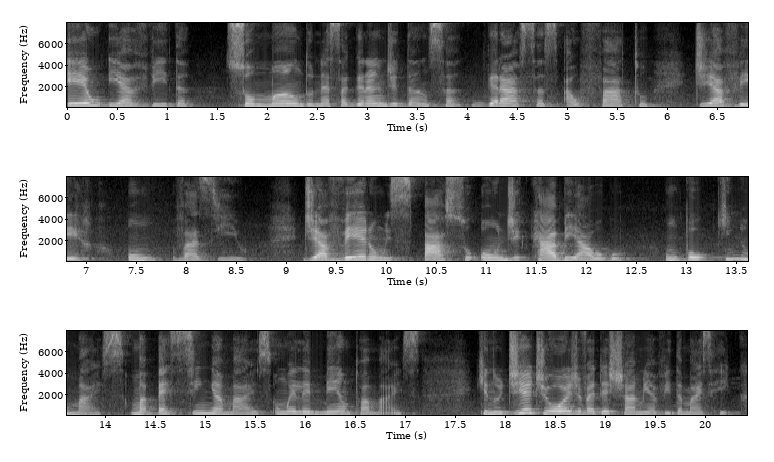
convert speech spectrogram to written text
Eu e a vida somando nessa grande dança, graças ao fato de haver um vazio, de haver um espaço onde cabe algo, um pouquinho mais, uma pecinha a mais, um elemento a mais, que no dia de hoje vai deixar a minha vida mais rica.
